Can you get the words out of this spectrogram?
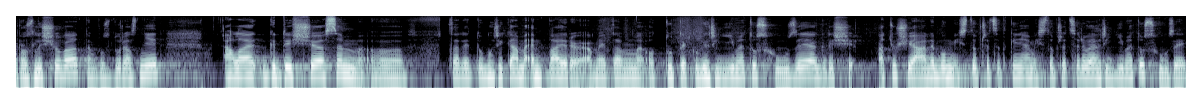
rozlišovat nebo zdůraznit. Ale když jsem tady tomu říkáme empire a my tam odtud jakoby řídíme tu schůzi a když ať už já nebo místo předsedkyně a místo předsedové řídíme tu schůzi,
